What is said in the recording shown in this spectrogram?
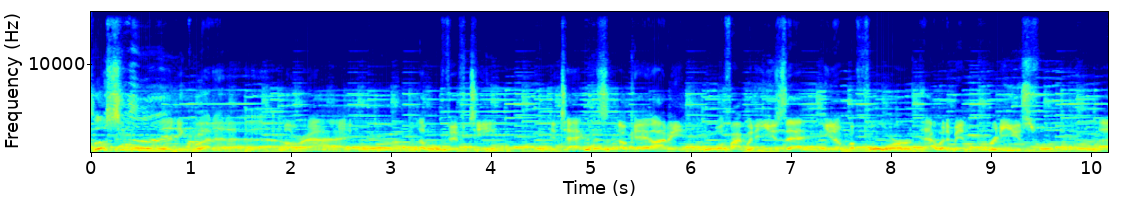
Close one, Iguana. Alright. Level 15. Detect. Okay, I mean, well, if I would have used that, you know, before, that would have been pretty useful. Uh,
